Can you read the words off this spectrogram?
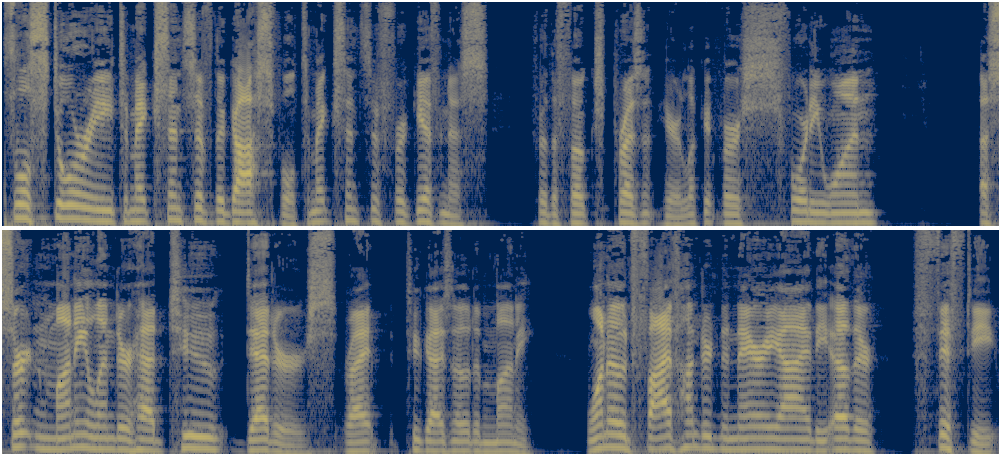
this little story to make sense of the gospel, to make sense of forgiveness for the folks present here. Look at verse 41. A certain money lender had two debtors, right? Two guys owed him money. One owed 500 denarii, the other 50.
